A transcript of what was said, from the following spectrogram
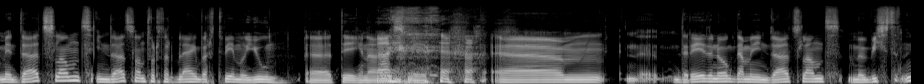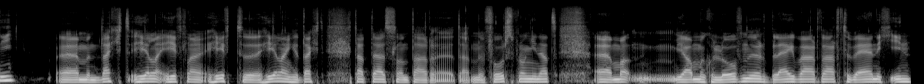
met Duitsland, in Duitsland wordt er blijkbaar 2 miljoen uh, tegenaan gesmeten. um, de reden ook dat men in Duitsland, men wist het niet, uh, men dacht heel, heeft, lang, heeft uh, heel lang gedacht dat Duitsland daar, uh, daar een voorsprong in had. maar ja, men geloofde er blijkbaar daar te weinig in.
